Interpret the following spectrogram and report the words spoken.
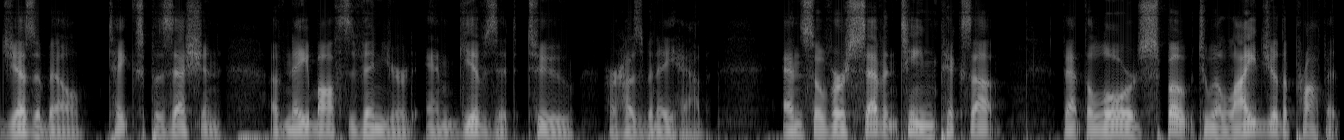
Jezebel takes possession of Naboth's vineyard and gives it to her husband Ahab. And so verse 17 picks up that the Lord spoke to Elijah the prophet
